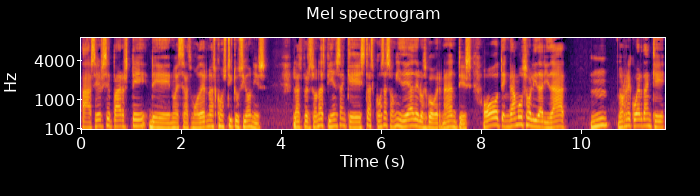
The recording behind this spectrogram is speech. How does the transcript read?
a hacerse parte de nuestras modernas constituciones. Las personas piensan que estas cosas son idea de los gobernantes. Oh, tengamos solidaridad. ¿Mm? ¿No recuerdan que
